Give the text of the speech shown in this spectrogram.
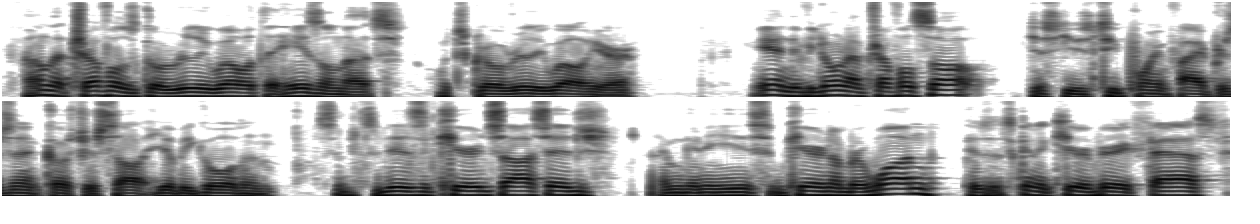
found that truffles go really well with the hazelnuts, which grow really well here. And if you don't have truffle salt, just use 2.5% kosher salt. You'll be golden. Since it is a cured sausage, I'm going to use some cure number one because it's going to cure very fast,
